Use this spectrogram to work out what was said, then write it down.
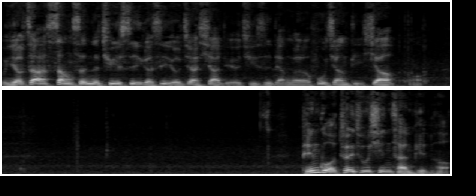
油价上升的趋势，一个是油价下跌的趋势，两个互相抵消哦。苹果推出新产品哈，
